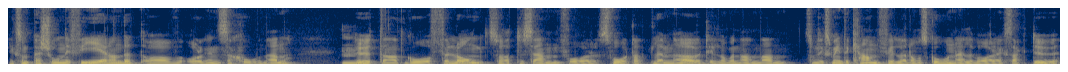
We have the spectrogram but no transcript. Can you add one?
liksom personifierandet av organisationen utan att gå för långt så att du sen får svårt att lämna över till någon annan som liksom inte kan fylla de skorna eller vara exakt du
